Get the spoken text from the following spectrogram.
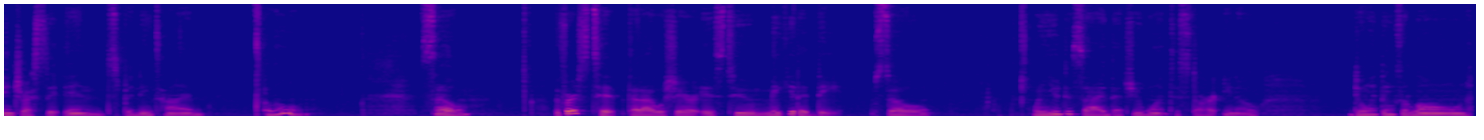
interested in spending time alone. So, the first tip that I will share is to make it a date. So, when you decide that you want to start, you know, doing things alone,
